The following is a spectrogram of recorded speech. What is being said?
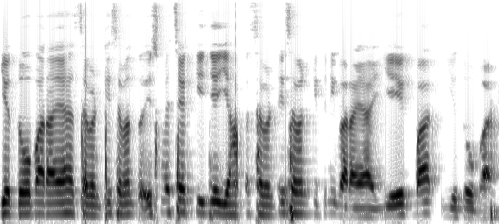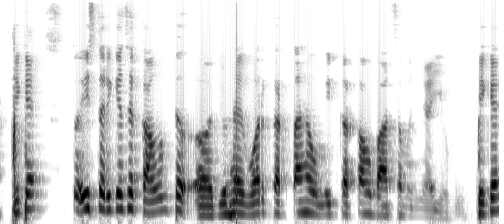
ये दो बार आया है 77 तो इसमें चेक कीजिए, यहाँ पे 77 कितनी बार आया है? ये एक बार, ये दो बार, ठीक है? तो इस तरीके से काउंट जो है वर्क करता है, उम्मीद करता हूँ बात समझ में आई होगी, ठीक है?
